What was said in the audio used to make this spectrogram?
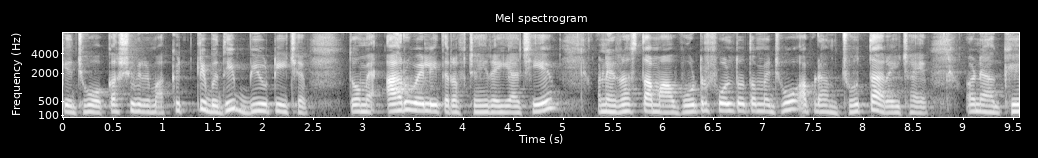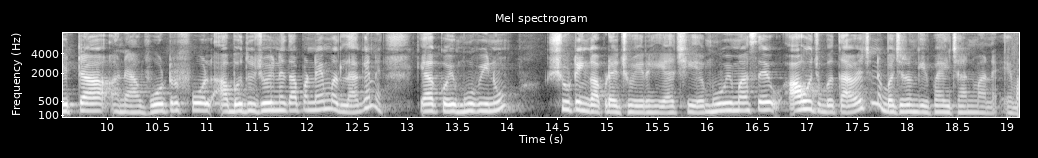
કે, જુઓ, કાશ્મીરમાં કેટલી બધી બ્યુટી છે. તો અમે આરુવેલી તરફ જઈ રહ્યા છીએ અને રસ્તામાં આ વોટરફોલ તો તમે જુઓ, આપણે આમ જોતા રહી જાય. અને આ ઘેટા અને આ વોટરફોલ આ બધું જોઈને તો આપણને એમ જ લાગે ને કે આ કોઈ મૂવીનું શૂટિંગ આપણે જોઈ રહ્યા છીએ. મૂવીમાં સે આવું જ બતાવે છે ને બજરંગી ભાઈજાનમાં ને એમ.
